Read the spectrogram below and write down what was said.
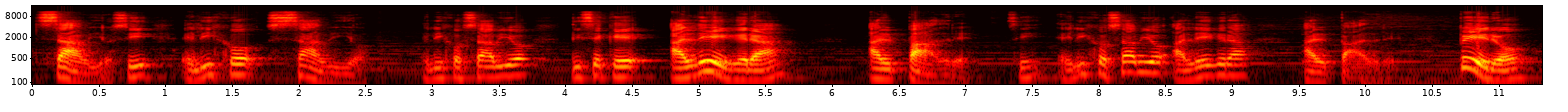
sabio, ¿sí? El hijo sabio. El hijo sabio dice que alegra al padre, ¿sí? El hijo sabio alegra al padre. Pero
